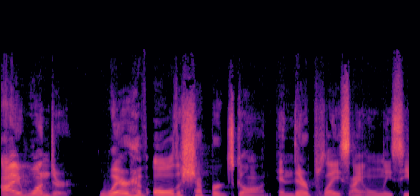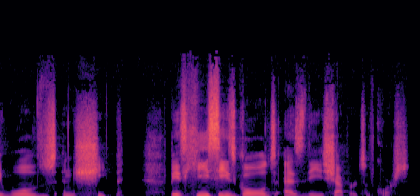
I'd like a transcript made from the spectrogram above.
I wonder where have all the shepherds gone? In their place, I only see wolves and sheep. Because he sees golds as these shepherds, of course.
